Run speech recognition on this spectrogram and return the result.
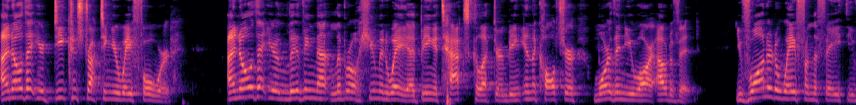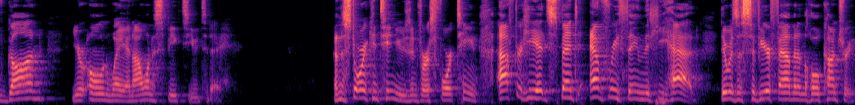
I know that you're deconstructing your way forward. I know that you're living that liberal human way at being a tax collector and being in the culture more than you are out of it. You've wandered away from the faith. You've gone your own way, and I want to speak to you today. And the story continues in verse 14. After he had spent everything that he had, there was a severe famine in the whole country.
